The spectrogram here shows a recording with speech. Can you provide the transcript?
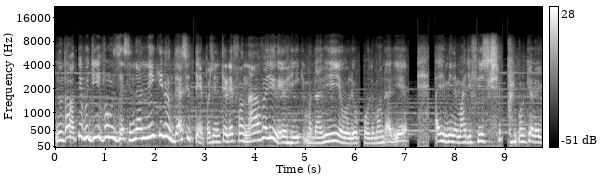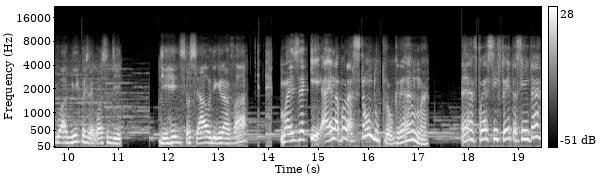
não dava tempo de, vamos dizer assim, não é nem que não desse tempo. A gente telefonava e o Henrique mandaria, o Leopoldo mandaria. A Hermínia é mais difícil, porque ela é igual a mim com esse negócio de, de rede social, de gravar. Mas é que a elaboração do programa né, foi assim, feita assim, tá?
